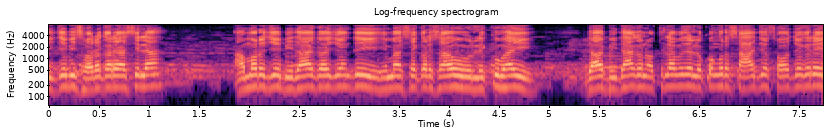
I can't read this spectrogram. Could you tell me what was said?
ବିଜେପି ସରକାର ଆସିଲା ଆମର ଯିଏ ବିଧାୟକ ହେଇଛନ୍ତି ହିମାଶେଖର ସାହୁ ଲିକୁ ଭାଇ ଯାହା ବିଧାୟକ ନଥିଲା ବେଳେ ଲୋକଙ୍କର ସାହାଯ୍ୟ ସହଯୋଗରେ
